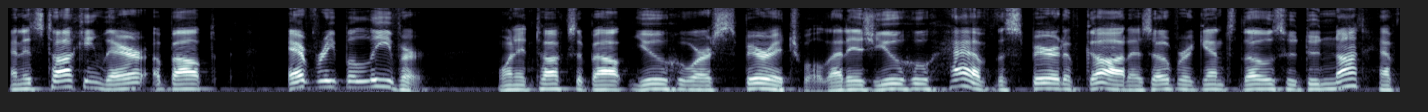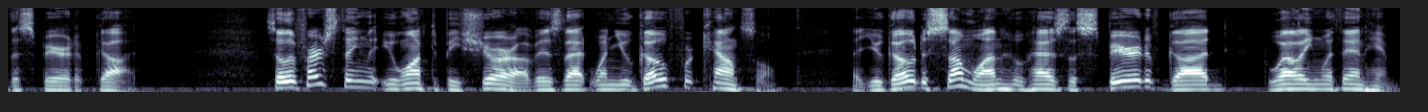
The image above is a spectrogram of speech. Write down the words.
And it's talking there about every believer when it talks about you who are spiritual, that is, you who have the Spirit of God, as over against those who do not have the Spirit of God. So, the first thing that you want to be sure of is that when you go for counsel, that you go to someone who has the Spirit of God dwelling within him,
